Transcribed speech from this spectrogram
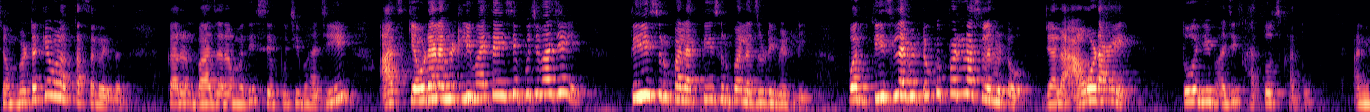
शंभर टक्के ओळखता सगळेजण. कारण बाजारामध्ये शेपूची भाजी आज केवढ्याला भेटली माहीत आहे शेपूची भाजी? तीस रुपयाला तीस रुपयाला जुडी भेटली. पण तीसला भेटो की पन्नासला भेटो? ज्याला आवड आहे तो ही भाजी खातोच खातो. आणि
